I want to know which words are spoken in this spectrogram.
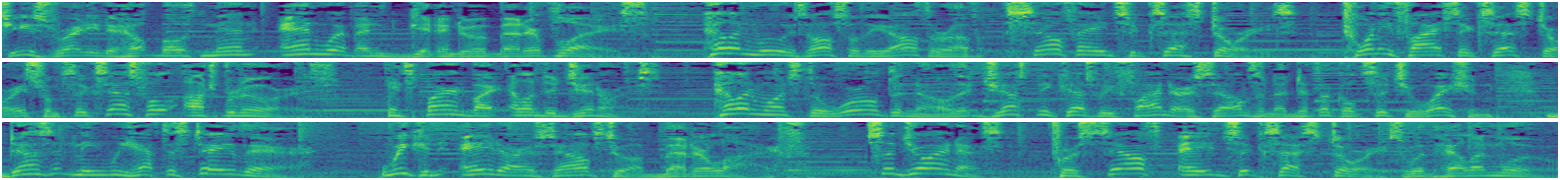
She's ready to help both men and women get into a better place. Helen Wu is also the author of Self-Aid Success Stories, 25 success stories from successful entrepreneurs. Inspired by Ellen DeGeneres, Helen wants the world to know that just because we find ourselves in a difficult situation doesn't mean we have to stay there. We can aid ourselves to a better life. So join us for Self-Aid Success Stories with Helen Wu.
